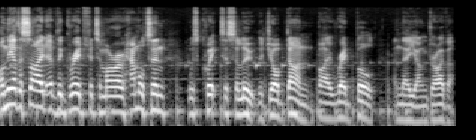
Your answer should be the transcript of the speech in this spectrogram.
On the other side of the grid for tomorrow, Hamilton was quick to salute the job done by Red Bull and their young driver.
